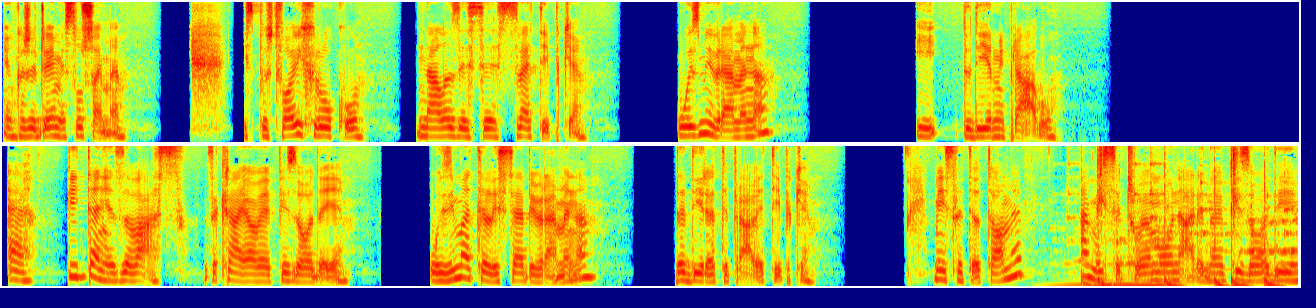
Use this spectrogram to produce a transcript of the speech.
I on kaže, Jamie, slušaj me, ispod tvojih ruku nalaze se sve tipke. Uzmi vremena i dodirni pravu. E, pitanje za vas za kraj ove epizode je uzimate li sebi vremena da dirate prave tipke? Mislite o tome, a mi se čujemo u narednoj epizodi.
